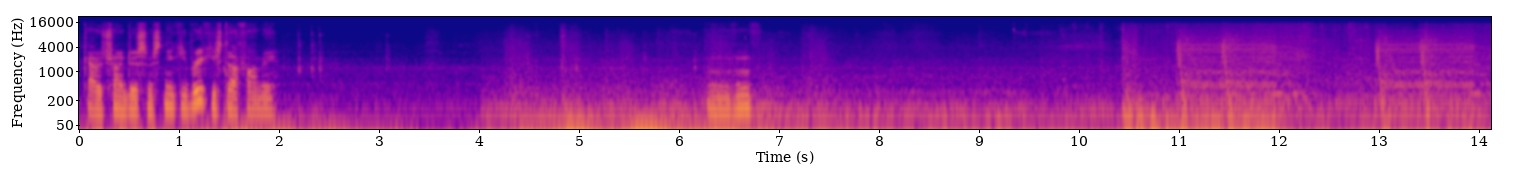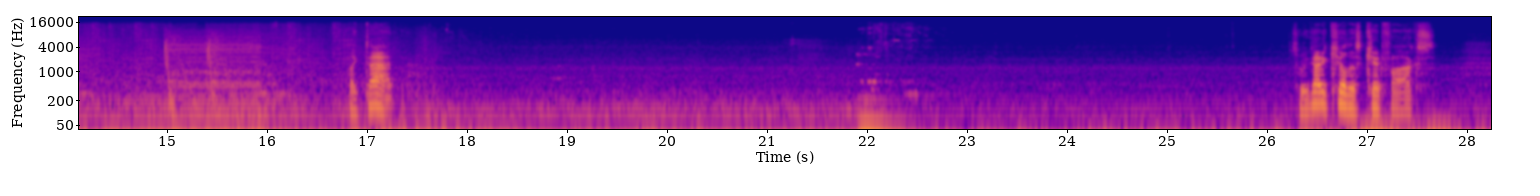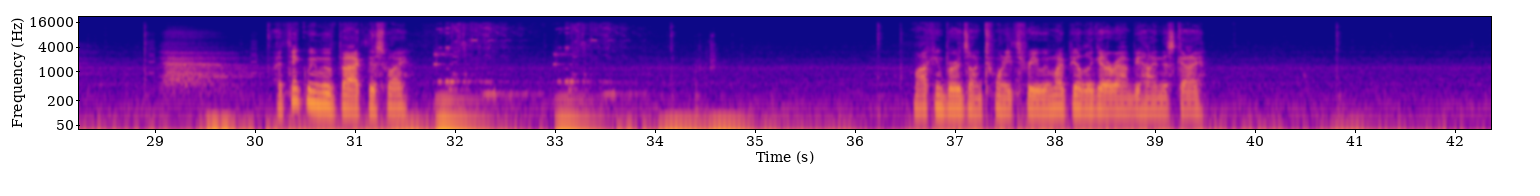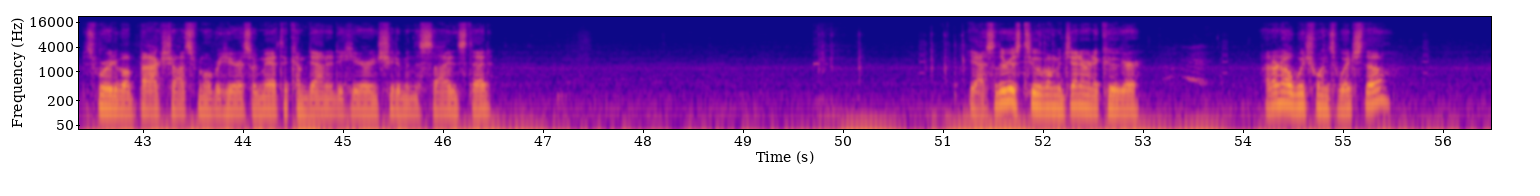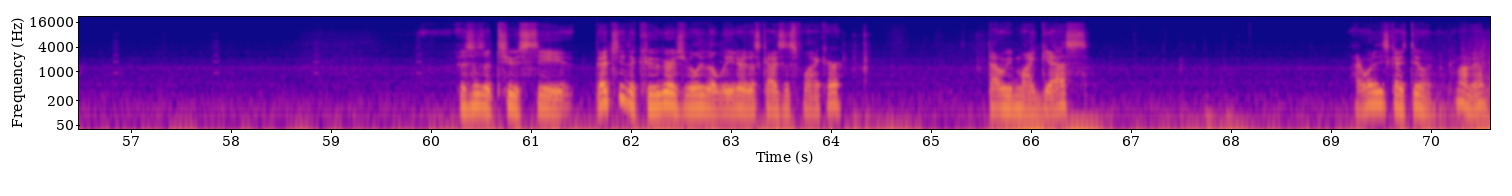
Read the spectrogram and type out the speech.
guy was trying to do some sneaky breaky stuff on me. Mm-hmm. Like that. So we got to kill this Kit Fox. I think we move back this way. Mockingbird's on 23. We might be able to get around behind this guy. Just worried about back shots from over here, so we may have to come down into here and shoot him in the side instead. Yeah, so there is two of them, a Jenner and a Cougar. I don't know which one's which, though. This is a 2C. Bet you the Cougar is really the leader. This guy's his flanker. That would be my guess. Alright, what are these guys doing? Come on, man.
